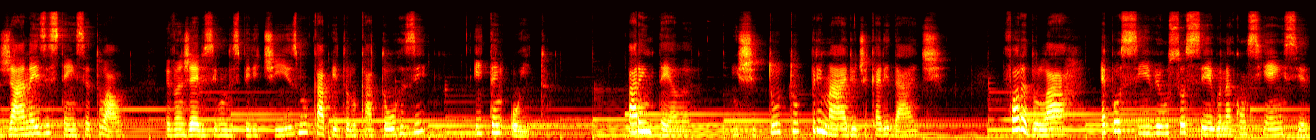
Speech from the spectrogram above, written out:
já na existência atual. Evangelho segundo o Espiritismo, capítulo 14, item 8. Parentela, Instituto Primário de Caridade. Fora do lar, é possível o sossego na consciência,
